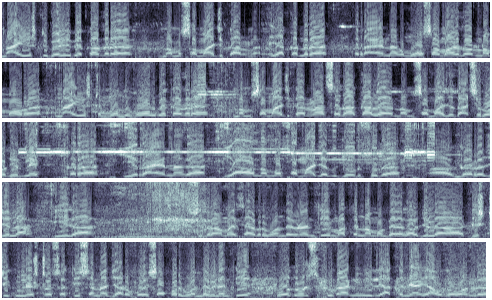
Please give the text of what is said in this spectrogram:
ನಾ ಇಷ್ಟು ಬೆಳಿಬೇಕಾದ್ರ ನಮ್ಮ ಸಮಾಜ ಕಾರಣ. ಯಾಕಂದ್ರೆ ರಾಯಣ್ಣಗ ಮೋಸ ಮಾಡಿದವ್ರು ನಮ್ಮವ್ರ. ನಾ ಇಷ್ಟು ಮುಂದೆ ಹೋಗ್ಬೇಕಾದ್ರೆ ನಮ್ಮ ಸಮಾಜ ಕಾರಣ, ಸದಾಕಾಲ ನಮ್ಮ ಸಮಾಜದ ಆಶೀರ್ವಾದ ಇರಲಿ. ಖರ, ಈ ರಾಯಣ್ಣಗ ಯಾವ ನಮ್ಮ ಸಮಾಜದ ಜೋಡಿಸೋದ ಗರಜಿಲ್ಲ ಈಗ ಸಿದ್ದರಾಮಯ್ಯ ಸಾಹೇಬ್ರಿಗೆ ಒಂದೇ ವಿನಂತಿ, ಮತ್ತು ನಮ್ಮ ಬೆಳಗಾವಿ ಜಿಲ್ಲಾ ಡಿಸ್ಟಿಕ್ ಮಿನಿಸ್ಟರ್ ಸತೀಶ್ ಅಣ್ಣ ಜಾರಕಿಹೊಳಿ ಸಾವ್ಕರ್ಗೆ ಒಂದೇ ವಿನಂತಿ. ಹೋದ ವರ್ಷ ಕೂಡ ನೀವು ಇಲ್ಲಿ ಹತ್ತನ್ಯಾಗ ಯಾವುದೋ ಒಂದು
